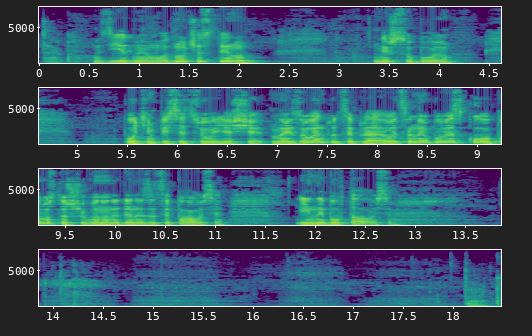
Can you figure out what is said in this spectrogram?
Так, з'єднуємо одну частину між собою. Потім після цього я ще на ізоленту цепляю, але це не обов'язково, просто щоб воно ніде не зацепалося і не бовталося. Так.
